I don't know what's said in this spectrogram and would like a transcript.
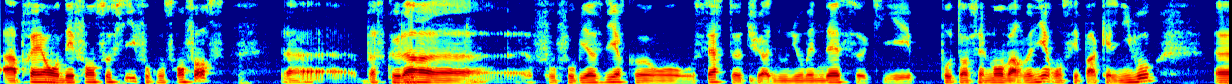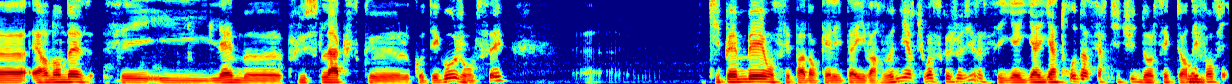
après, en défense aussi, il faut qu'on se renforce. Parce que là, faut, faut bien se dire que certes, tu as Nuno Mendes qui est potentiellement va revenir, on sait pas à quel niveau. Euh, Hernandez, c'est, il aime euh, plus l'axe que le côté gauche, on le sait. Euh, Kipembe, on sait pas dans quel état il va revenir. Tu vois ce que je veux dire? Il y a, y y trop d'incertitudes dans le secteur Oui. défensif,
